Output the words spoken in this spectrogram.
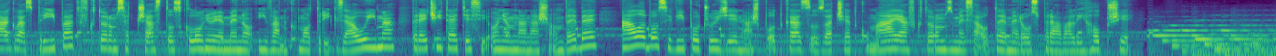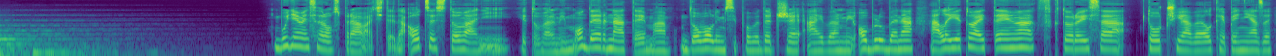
Ak vás prípad, v ktorom sa často skloňuje meno Ivan Kmotrík zaujíma, prečítajte si o ňom na našom webe alebo si vypočujte náš podcast zo začiatku mája, v ktorom sme sa o téme rozprávali hlbšie. Budeme sa rozprávať teda o cestovaní. Je to veľmi moderná téma, dovolím si povedať, že aj veľmi obľúbená, ale je to aj téma, v ktorej sa točia veľké peniaze.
